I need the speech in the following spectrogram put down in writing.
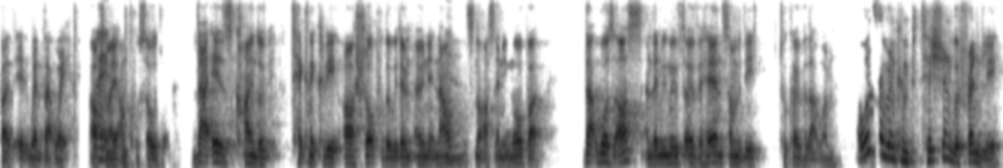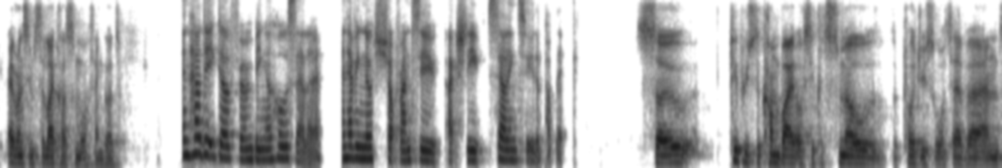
but it went that way after right. my uncle sold it. That is kind of technically our shop, although we don't own it now. Yeah. It's not us anymore, but that was us. And then we moved over here and somebody took over that one. I wouldn't say we're in competition, we're friendly. Everyone seems to like us more, thank God. And how did it go from being a wholesaler and having no shop front to actually selling to the public? So people used to come by, obviously could smell the produce or whatever. And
